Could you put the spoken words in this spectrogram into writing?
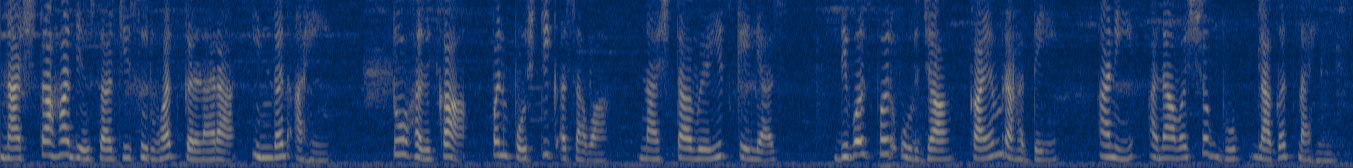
नाश्ता हा दिवसाची सुरुवात करणारा इंधन आहे. तो हलका पण पौष्टिक असावा. नाश्ता वेळीच केल्यास दिवसभर ऊर्जा कायम राहते आणि अनावश्यक भूक लागत नाही.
